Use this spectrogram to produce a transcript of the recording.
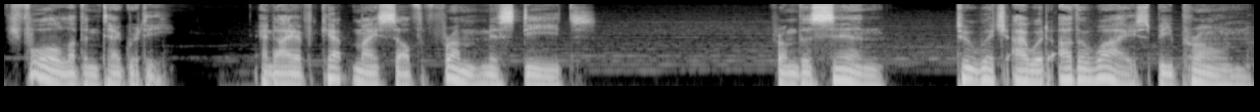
full of integrity, and I have kept myself from misdeeds, from the sin to which I would otherwise be prone.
